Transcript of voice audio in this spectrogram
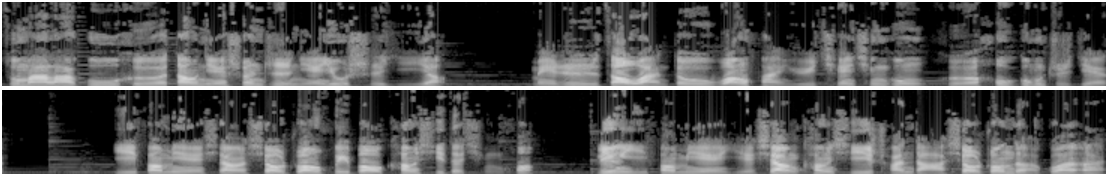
苏麻拉姑和当年顺治年幼时一样，每日早晚都往返于乾清宫和后宫之间，一方面向孝庄汇报康熙的情况。另一方面，也向康熙传达孝庄的关爱。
